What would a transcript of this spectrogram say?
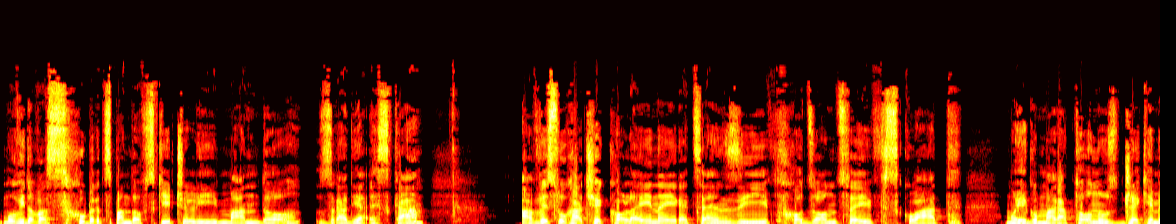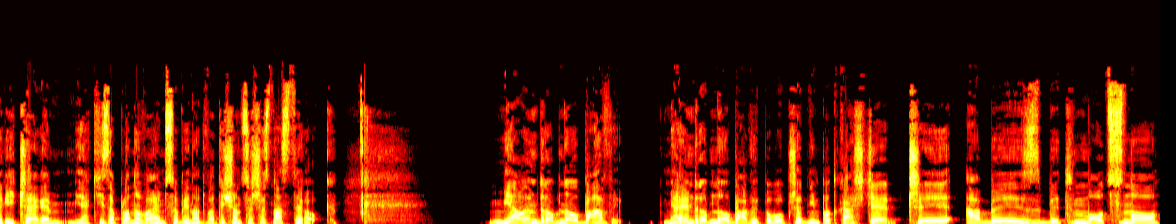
Mówi do Was Hubert Spandowski, czyli Mando z Radia SK, a wysłuchacie kolejnej recenzji wchodzącej w skład mojego maratonu z Jackiem Richerem, jaki zaplanowałem sobie na 2016 rok. Miałem drobne obawy. Miałem drobne obawy po poprzednim podcaście, czy aby zbyt mocno,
